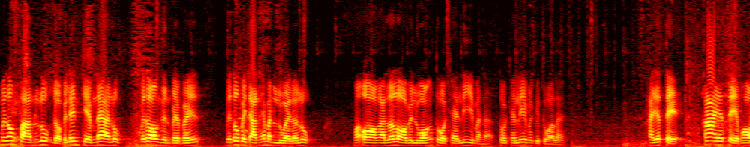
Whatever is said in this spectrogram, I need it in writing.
ไม่ต้องฟาร์มแล้วลูก เดี๋ยวไปเล่นเกมหน้าลูก ไม่ต้องเอาเงินไปไป ไม่ต้องไปดันให้มันรวยแล้วลูก มาออกันแล้วรอไปล้วงตัวแครี่มันอะตัวแครี่มันคือตัวอะไรไฮยาเตะฆ่าไฮยาเตะพอ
